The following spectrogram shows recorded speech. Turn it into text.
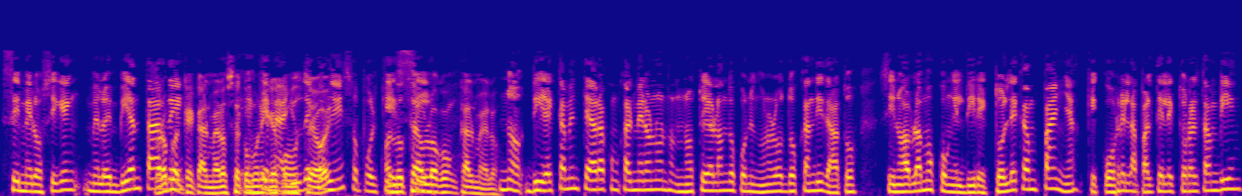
si me lo siguen, me lo envían tarde. Bueno, porque Carmelo se eh, comunica que me con ayude usted con hoy. eso, porque ¿Cuándo usted sí. habló con Carmelo? No, directamente ahora con Carmelo no, no estoy hablando con ninguno de los dos candidatos, sino hablamos con el director de campaña, que corre la parte electoral también,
